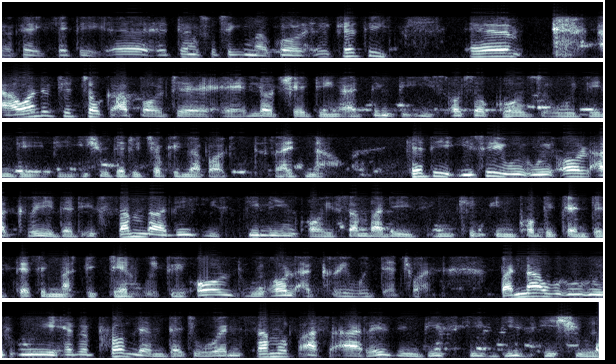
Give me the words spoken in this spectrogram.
Okay, Kathy. Uh, thanks for taking my call. Uh, Kathy, um, I wanted to talk about uh, uh, load shedding. I think it also goes within the, the issue that we're talking about right now. Kathy, you see, we, we all agree that if somebody is stealing or if somebody is in, incompetent, that person must be dealt with. We all we all agree with that one. But now we, we we have a problem that when some of us are raising these these issues,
